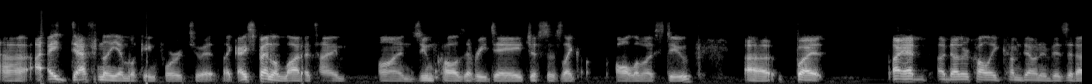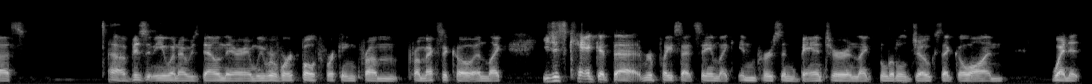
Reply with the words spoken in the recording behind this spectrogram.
Uh, I definitely am looking forward to it. Like I spend a lot of time on Zoom calls every day, just as like all of us do. Uh, but I had another colleague come down and visit us, uh, visit me when I was down there, and we were work both working from from Mexico, and like you just can't get that replace that same like in person banter and like the little jokes that go on when it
